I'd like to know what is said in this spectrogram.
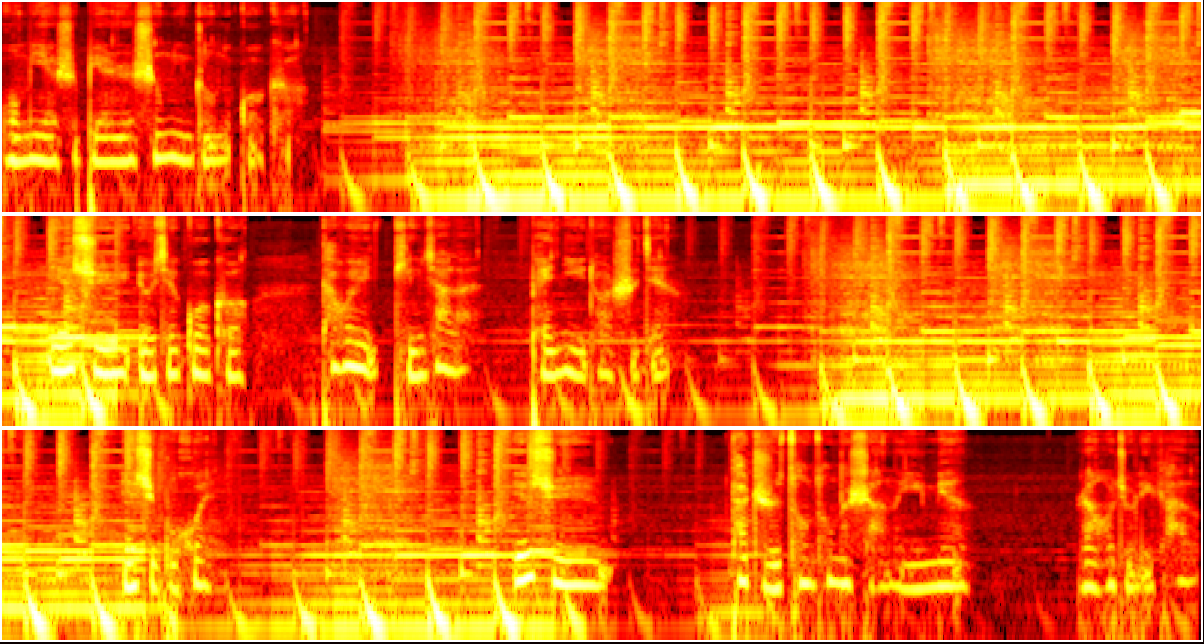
我们也是别人生命中的过客。也许有些过客，他会停下来陪你一段时间。也许不会，也许他只是匆匆的闪了一面，然后就离开了。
